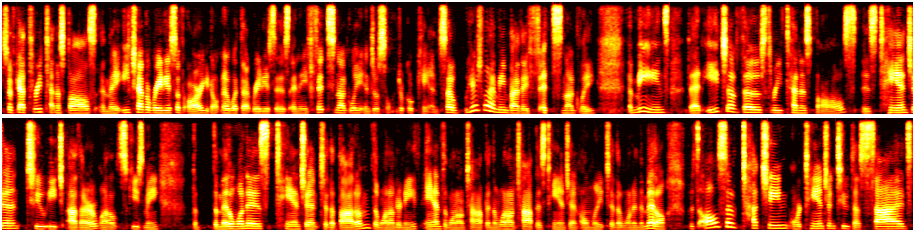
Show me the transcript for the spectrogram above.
so we've got three tennis balls, and they each have a radius of r. You don't know what that radius is, and they fit snugly into a cylindrical can. So here's what I mean by they fit snugly. It means that each of those three tennis balls is tangent to each other. Well, excuse me, the, the middle one is tangent to the bottom, the one underneath, and the one on top, and the one on top is tangent only to the one in the middle. But it's also touching or tangent to the sides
